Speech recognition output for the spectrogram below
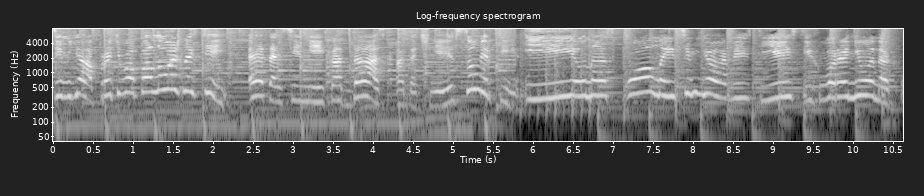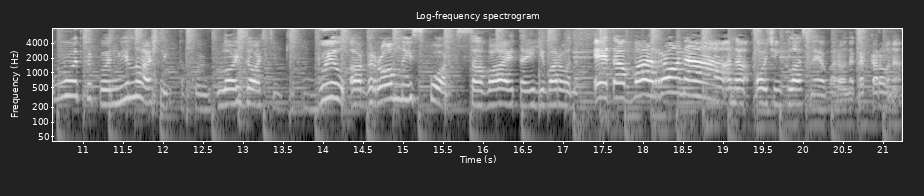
семья противоположностей. Это семейка Даск, а точнее Сумерки. И у нас полная семья, ведь есть их вороненок. Вот какой он милашный, такой глазастенький был огромный спор, сова это или ворона. Это ворона! Она очень классная ворона, как корона.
